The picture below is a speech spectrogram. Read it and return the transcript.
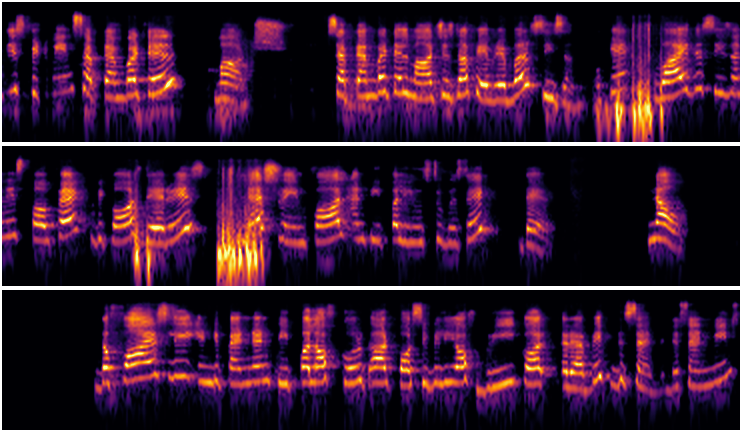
it is between september till march September till March is the favorable season. Okay. Why this season is perfect? Because there is less rainfall and people used to visit there. Now, the fiercely independent people of Coorg are possibly of Greek or Arabic descent. Descent means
